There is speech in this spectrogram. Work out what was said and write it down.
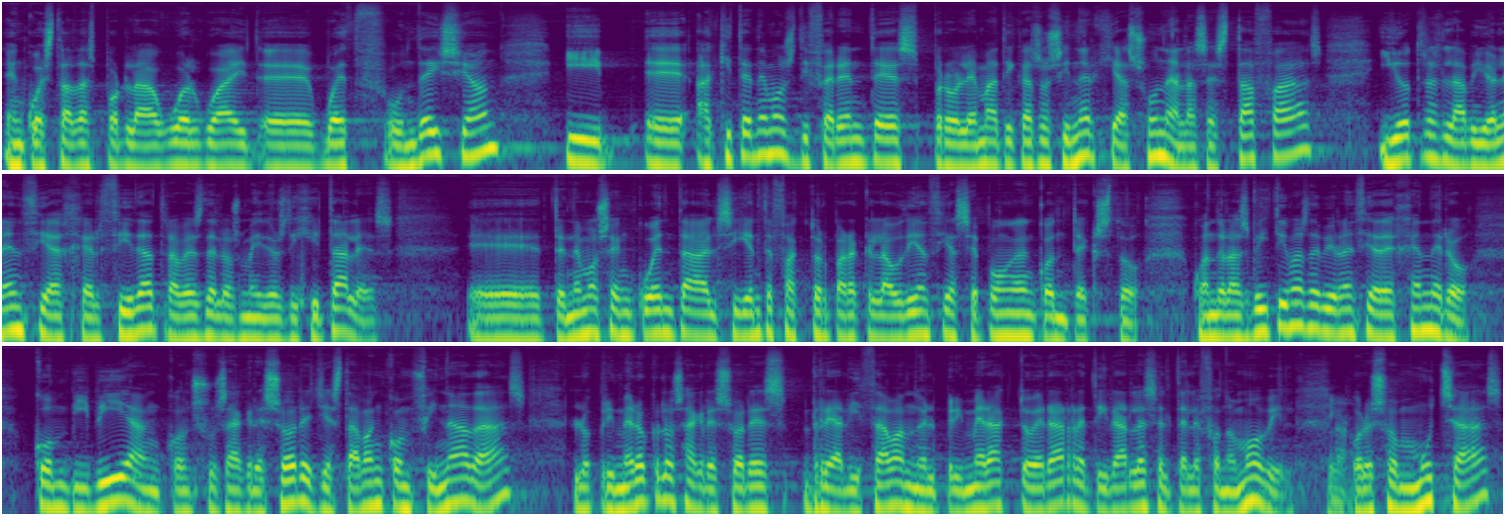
encuestadas por la Worldwide eh, Web Foundation. Y aquí tenemos diferentes problemáticas o sinergias. Una, las estafas y otra, la violencia ejercida a través de los medios digitales. Eh, tenemos en cuenta el siguiente factor para que la audiencia se ponga en contexto. Cuando las víctimas de violencia de género convivían con sus agresores y estaban confinadas, lo primero que los agresores realizaban, el primer acto era retirarles el teléfono móvil. Por eso muchas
